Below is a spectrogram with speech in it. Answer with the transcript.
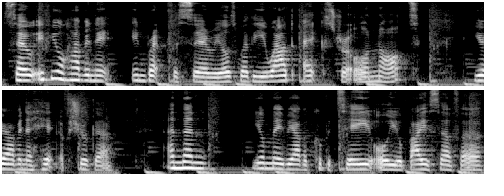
So if you're having it in breakfast cereals whether you add extra or not you're having a hit of sugar. And then you'll maybe have a cup of tea or you'll buy yourself a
